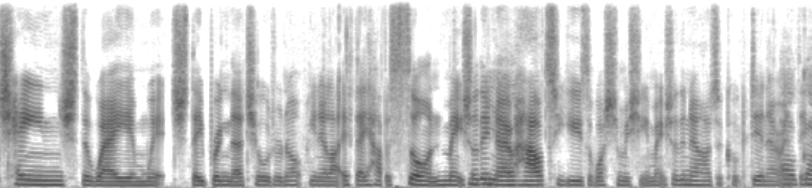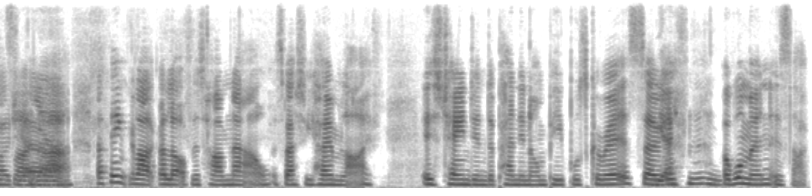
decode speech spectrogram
change the way in which they bring their children up. You know, like if they have a son, make sure they know how to use a washing machine, make sure they know how to cook dinner and Oh, things God, like yeah. that. I think like a lot of the time now, especially home life, is changing depending on people's careers. So Yeah. if hmm. a woman is like,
